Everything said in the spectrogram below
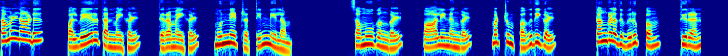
தமிழ்நாடு பல்வேறு தன்மைகள் திறமைகள் முன்னேற்றத்தின் நிலம். சமூகங்கள் பாலினங்கள் மற்றும் பகுதிகள் தங்களது விருப்பம் திறன்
